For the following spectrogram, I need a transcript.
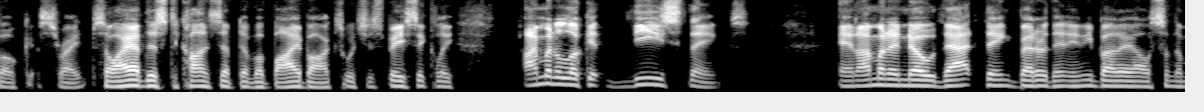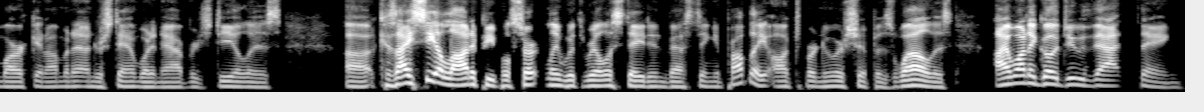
focus, right? So I have this concept of a buy box, which is basically I'm going to look at these things, and I'm going to know that thing better than anybody else in the market. I'm going to understand what an average deal is, because uh, I see a lot of people, certainly with real estate investing and probably entrepreneurship as well, is I want to go do that thing.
